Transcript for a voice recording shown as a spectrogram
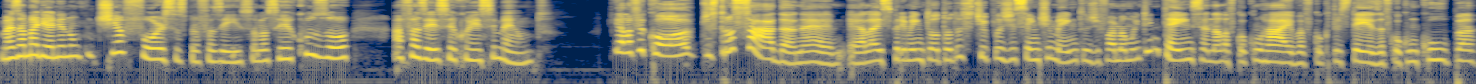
mas a Mariane não tinha forças para fazer isso, ela se recusou a fazer esse reconhecimento. E ela ficou destroçada, né? Ela experimentou todos os tipos de sentimentos de forma muito intensa, né? Ela ficou com raiva, ficou com tristeza, ficou com culpa.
